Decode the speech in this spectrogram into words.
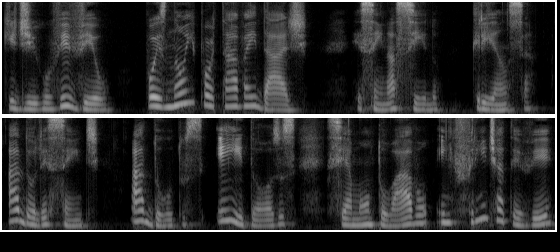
que digo viveu, pois não importava a idade, recém-nascido, criança, adolescente, adultos e idosos se amontoavam em frente à TV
